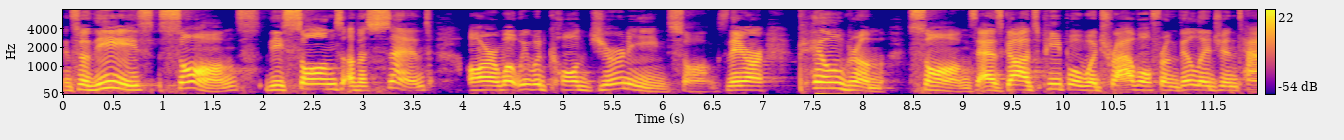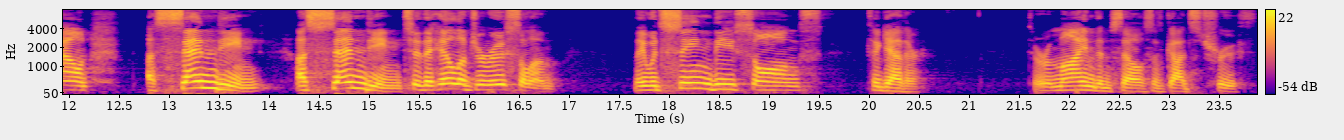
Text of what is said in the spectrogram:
And so these songs, these songs of ascent, are what we would call journeying songs. They are pilgrim songs as God's people would travel from village and town, ascending ascending to the hill of Jerusalem, they would sing these songs together to remind themselves of God's truth,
